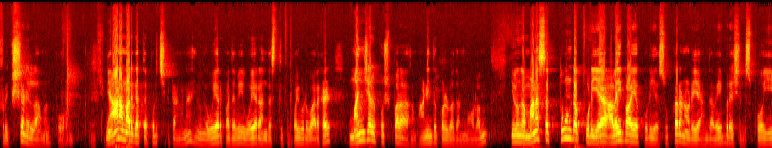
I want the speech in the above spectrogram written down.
ஃப்ரிக்ஷன் இல்லாமல் போகும். ஞான மார்க்கத்தை பிடிச்சிக்கிட்டாங்கன்னா இவங்க உயர் பதவி உயர் அந்தஸ்துக்கு போய்விடுவார்கள். மஞ்சள் புஷ்பராகம் அணிந்து கொள்வதன் மூலம் இவங்க மனசை தூண்டக்கூடிய அலைபாயக்கூடிய சுக்கரனுடைய அந்த வைப்ரேஷன்ஸ் போய்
